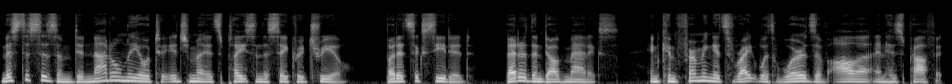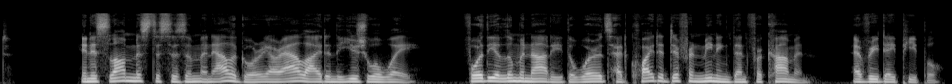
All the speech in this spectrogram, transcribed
Mysticism did not only owe to Ijma its place in the sacred trio, but it succeeded, better than dogmatics, in confirming its right with words of Allah and His Prophet. In Islam, mysticism and allegory are allied in the usual way. For the Illuminati, the words had quite a different meaning than for common, everyday people.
